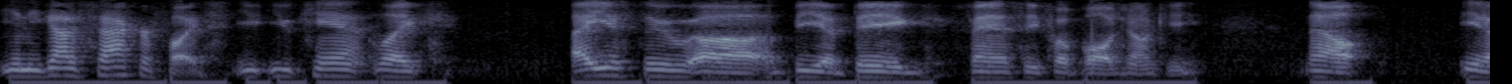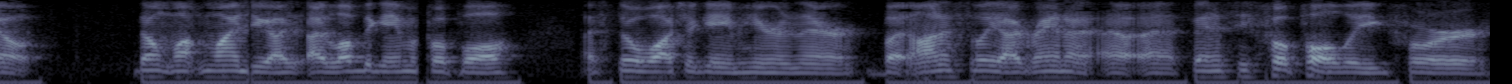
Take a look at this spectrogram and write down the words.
and you got to sacrifice. You you can't like. I used to uh, be a big fantasy football junkie. Now, you know, don't mind you, I, I love the game of football. I still watch a game here and there, but honestly, I ran a, a fantasy football league for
